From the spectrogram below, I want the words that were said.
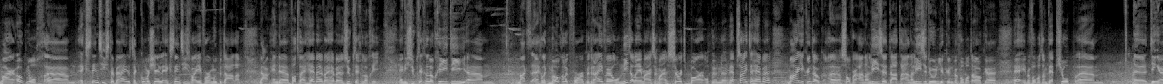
maar ook nog extensies erbij. Dat zijn commerciële extensies waar je voor moet betalen. Nou, en de, wat wij hebben, wij hebben zoektechnologie. En die zoektechnologie die um, maakt het eigenlijk mogelijk voor bedrijven om niet alleen maar, zeg maar een search bar op hun website te hebben. Maar je kunt ook uh, software-analyse, data-analyse doen. Je kunt bijvoorbeeld ook uh, in bijvoorbeeld een webshop. Um, dingen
